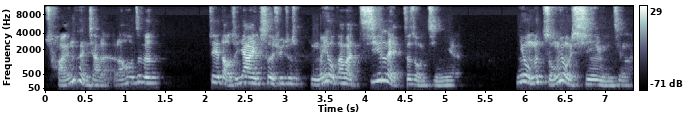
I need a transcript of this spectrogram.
传承下来，然后这个这也导致亚裔社区就是没有办法积累这种经验，因为我们总有新移民进来，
